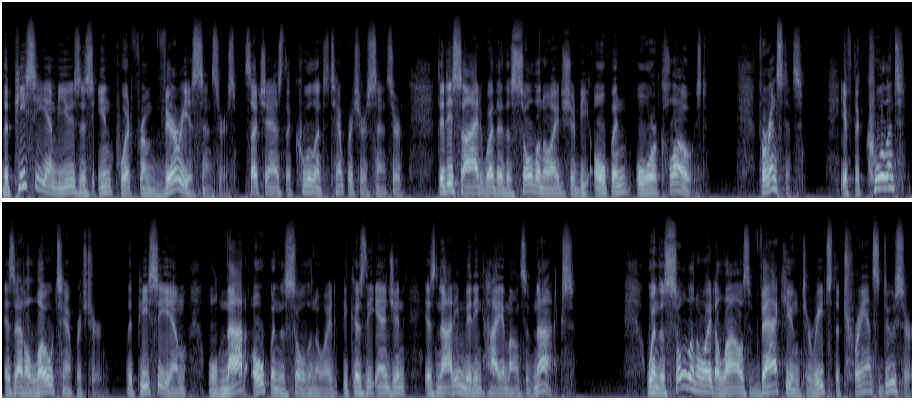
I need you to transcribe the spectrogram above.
The PCM uses input from various sensors, such as the coolant temperature sensor, to decide whether the solenoid should be open or closed. For instance, if the coolant is at a low temperature, the PCM will not open the solenoid because the engine is not emitting high amounts of NOx. When the solenoid allows vacuum to reach the transducer,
